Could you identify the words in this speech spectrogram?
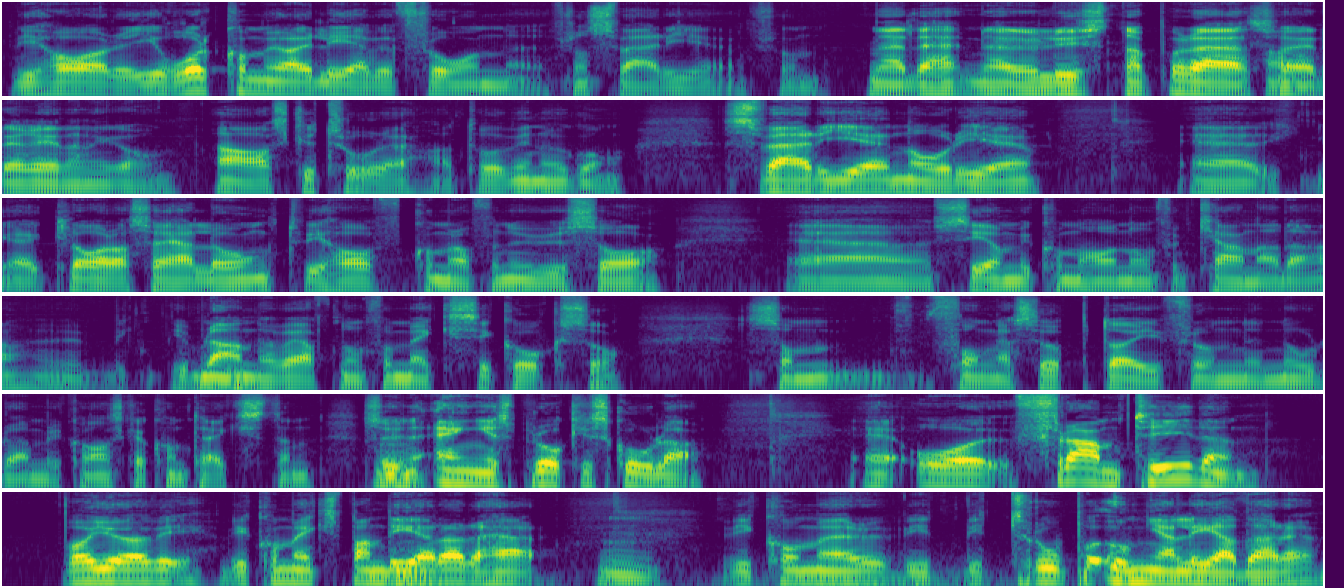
vi har, I år kommer jag elever från, från Sverige, från När, det, när du lyssnar på det här så Ja. är det redan igång. Ja, jag skulle tro det. Att då är vi nog igång. Sverige, Norge eh, klarar så här långt. Vi har, kommer ha från USA. Eh, se om vi kommer ha någon från Kanada. Eh, Ibland Mm. har vi haft någon från Mexiko också. Som fångas upp då ifrån den nordamerikanska kontexten. Så Mm. en engelskspråkig skola. Eh, och framtiden, vad gör vi? Vi kommer expandera det här. Mm. Vi, kommer, vi, vi tror på unga ledare.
